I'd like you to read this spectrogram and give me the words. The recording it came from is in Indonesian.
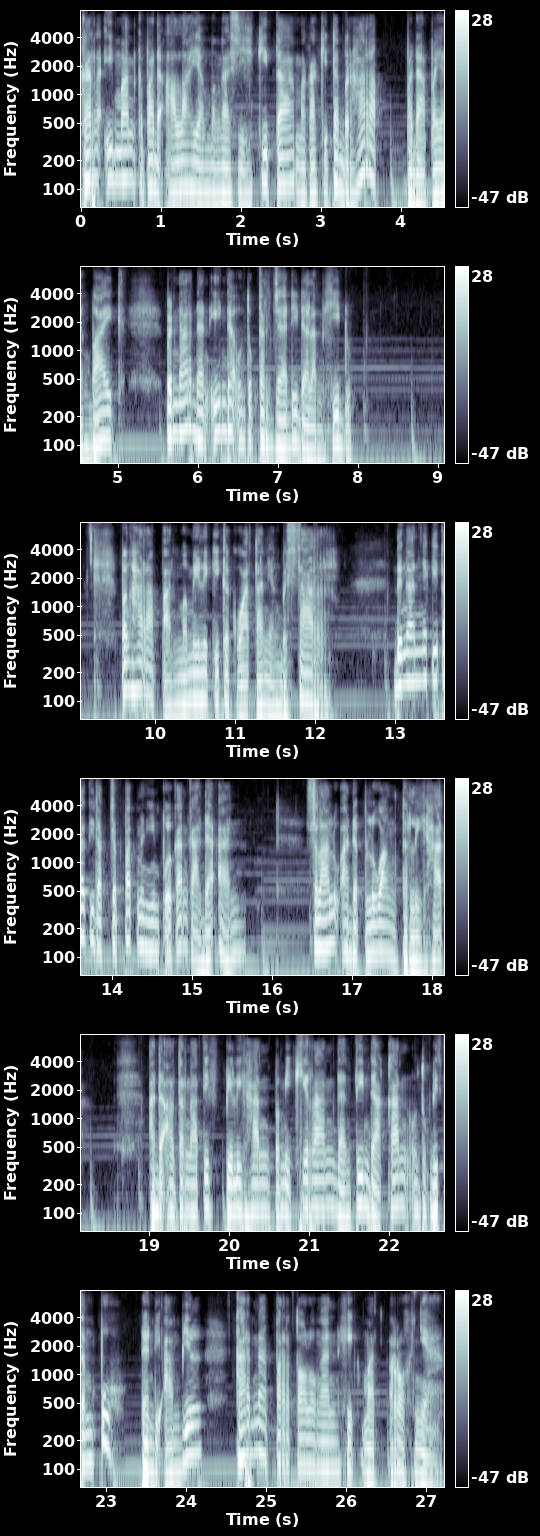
Karena iman kepada Allah yang mengasihi kita, maka kita berharap pada apa yang baik, benar, dan indah untuk terjadi dalam hidup. Pengharapan memiliki kekuatan yang besar. Dengannya, kita tidak cepat menyimpulkan keadaan. Selalu ada peluang terlihat ada alternatif pilihan pemikiran dan tindakan untuk ditempuh dan diambil karena pertolongan hikmat rohnya.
